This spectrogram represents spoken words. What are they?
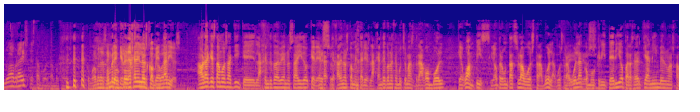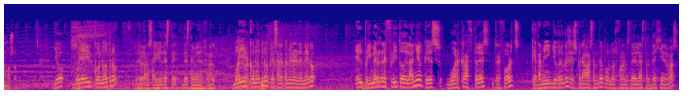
No abráis esta puerta, por favor. Como abras el Hombre, que lo dejen en los comentarios. Ahora que estamos aquí, que la gente todavía no se ha ido, que deja- dejad en los comentarios. La gente conoce mucho más Dragon Ball que One Piece. Si no, preguntádselo a vuestra abuela. Vuestra Ay, abuela Dios. como criterio para saber qué anime es más famoso. Yo voy a ir con otro, eh, para salir de este, de este en general. Voy Vale, a ir vale. con otro que sale también en enero. El primer refrito del año, que es Warcraft 3 Reforged, que también yo creo que se espera bastante por los fans de la estrategia y demás.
